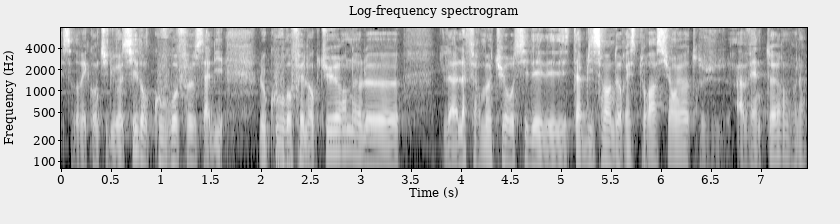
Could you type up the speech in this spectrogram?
ça devrait continuer aussi. Donc couvre-feu, ça dit le couvre-feu nocturne, le, la, fermeture aussi des, établissements de restauration et autres à 20h. Voilà.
